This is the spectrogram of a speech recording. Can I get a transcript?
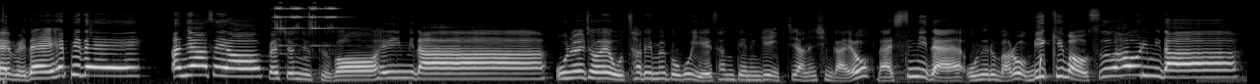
에브리데이 해피데이! 안녕하세요. 패션 유튜버 혜인입니다. 오늘 저의 옷차림을 보고 예상되는 게 있지 않으신가요? 맞습니다. 오늘은 바로 미키마우스 하울입니다.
